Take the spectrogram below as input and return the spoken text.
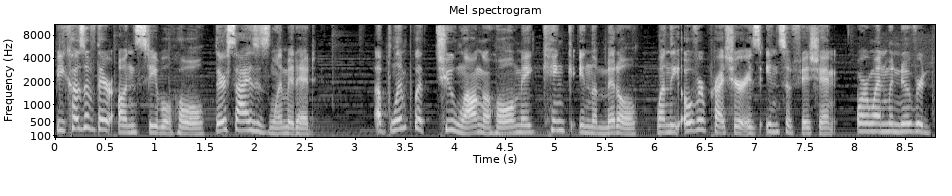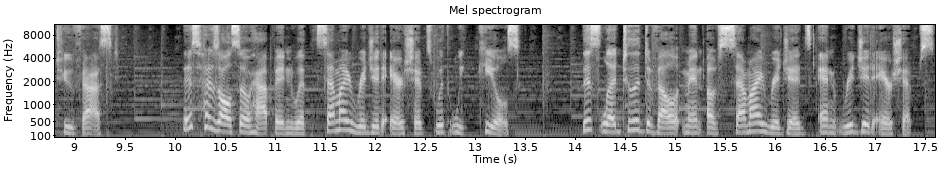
because of their unstable hull, their size is limited, a blimp with too long a hull may kink in the middle when the overpressure is insufficient or when maneuvered too fast. This has also happened with semi rigid airships with weak keels. This led to the development of semi rigids and rigid airships.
